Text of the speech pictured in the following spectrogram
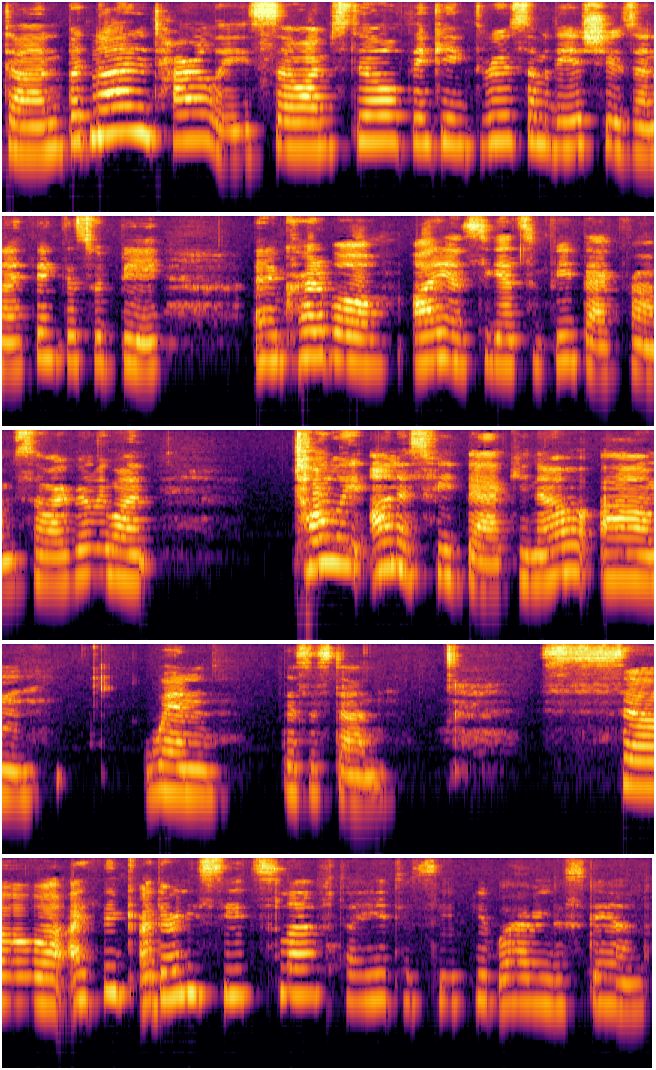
done, but not entirely. So I'm still thinking through some of the issues, and I think this would be an incredible audience to get some feedback from. So I really want totally honest feedback, you know. Um, when this is done. So uh, I think, are there any seats left? I hate to see people having to stand.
